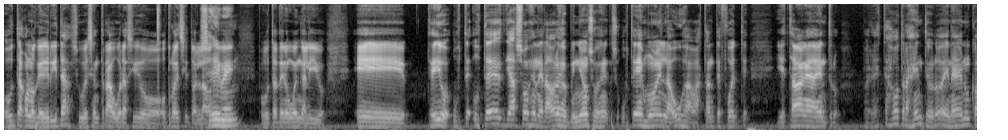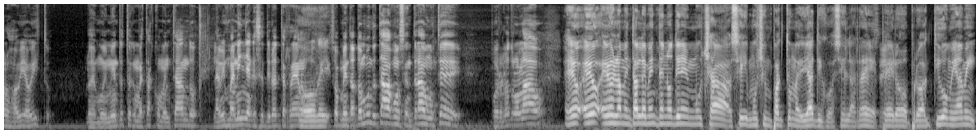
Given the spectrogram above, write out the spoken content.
Ultra con lo que grita, si hubiese entrado, hubiera sido otro éxito al lado. Sí, men. Porque Ultra tiene buen galillo. Eh, te digo, usted- ustedes ya son generadores de opinión, son ustedes mueven la aguja bastante fuerte y estaban ahí adentro. Pero esta es otra gente, bro, de nadie nunca los había visto. Los de movimiento esto que me estás comentando, la misma niña que se tiró al terreno. Mientras todo el mundo estaba concentrado en ustedes, por el otro lado, Ellos, ellos, ellos lamentablemente no tienen mucha, sí, mucho impacto mediático así en las redes, Sí. pero Proactivo Miami,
